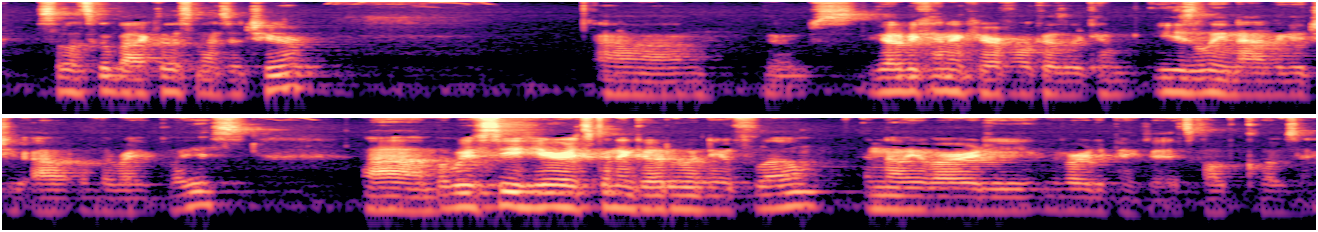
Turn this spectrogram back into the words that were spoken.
so let's go back to this message here. Um, oops, you gotta be kind of careful because it can easily navigate you out of the right place. Um, but we see here it's going to go to a new flow, and then we've already we've already picked it. It's called closing.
